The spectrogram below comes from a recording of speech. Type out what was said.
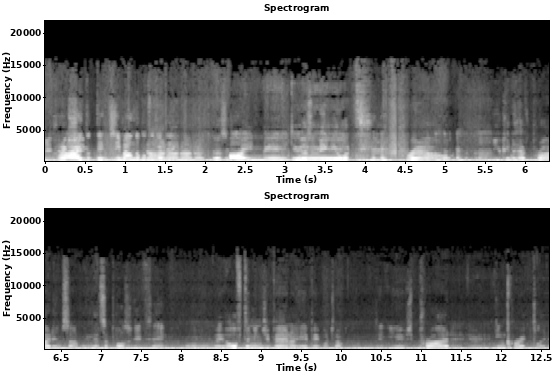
It プライドって自慢のことじ No, ゃない no, no, no. It doesn't I mean made it. doesn't mean you're too proud. You can have pride in something. That's a positive thing. I mean, often in Japan, I hear people talk that use pride incorrectly.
